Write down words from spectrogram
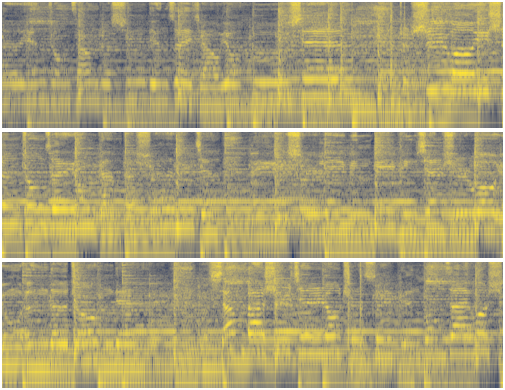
的眼中藏着心电，嘴角有弧线。是我一生中最勇敢的瞬间。你是黎明地平线，是我永恒的终点。我想把时间揉成碎片，捧在我手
